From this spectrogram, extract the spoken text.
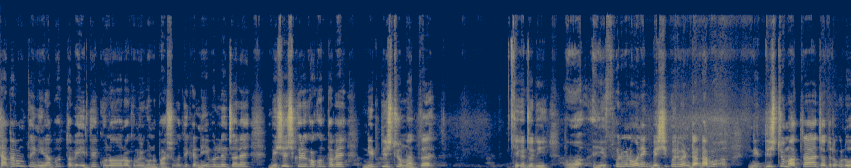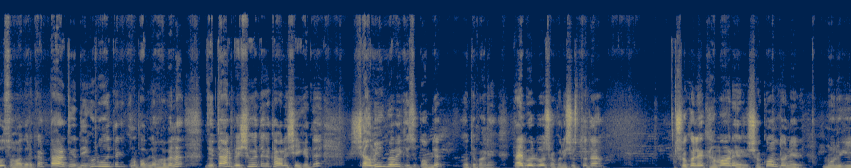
সাধারণতই নিরাপদ, তবে এতে কোনো রকমের কোনো পার্শ্ব প্রতিক্রিয়া নেই বললেই চলে। বিশেষ করে কখন, তবে নির্দিষ্ট মাত্রা থেকে যদি হিউজ পরিমাণে অনেক বেশি পরিমাণ ডাবল নির্দিষ্ট মাত্রা যতটুকু ডোজ হওয়া দরকার, তার যদি দ্বিগুণ হয়ে থাকে কোনো প্রবলেম হবে না। যদি তার বেশি হয়ে থাকে তাহলে সেই ক্ষেত্রে সাময়িকভাবে কিছু প্রবলেম হতে পারে। তাই বলব সকলে সুস্থতা, সকলে খামারের সকল ধরনের মুরগি,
